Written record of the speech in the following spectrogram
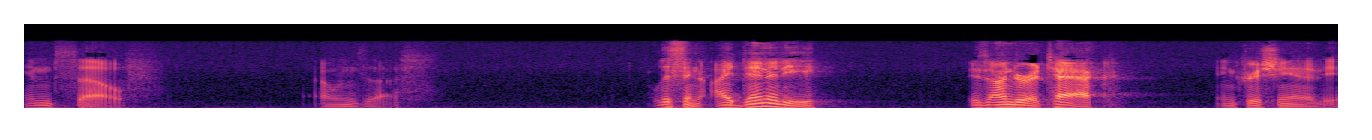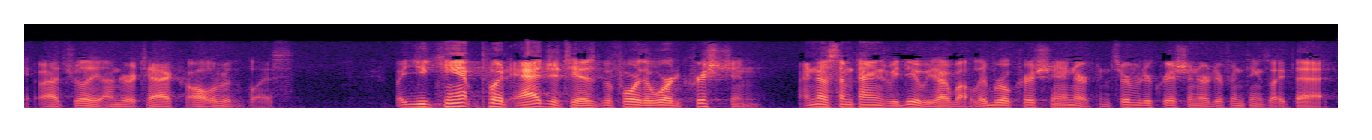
himself owns us. Listen, identity is under attack in Christianity. Well, it's really under attack all over the place. But you can't put adjectives before the word Christian. I know sometimes we do. We talk about liberal Christian or conservative Christian or different things like that.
